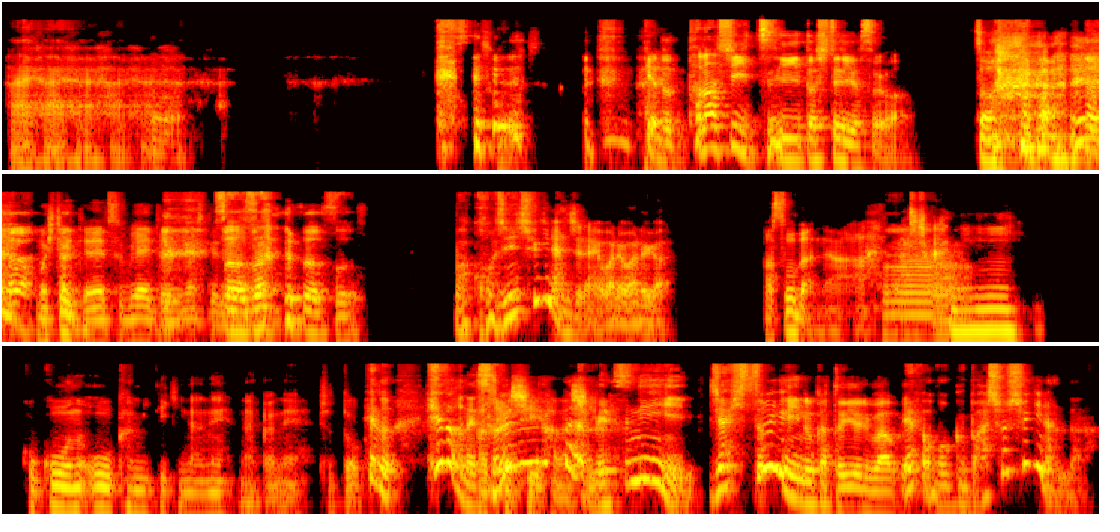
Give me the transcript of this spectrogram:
はいはいはいはいはい。そう けど、正しいツイートしてるよ、それは。そう。もう一人でね、つぶやいておりますけど。そうそうそうそう。まあ、個人主義なんじゃない？我々が。あ、そうだな。うん確かに。孤高の狼的なね、なんかね、ちょっと。けど、けどね、それで別に、じゃあ一人がいいのかというよりは、やっぱ僕場所主義なんだな。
